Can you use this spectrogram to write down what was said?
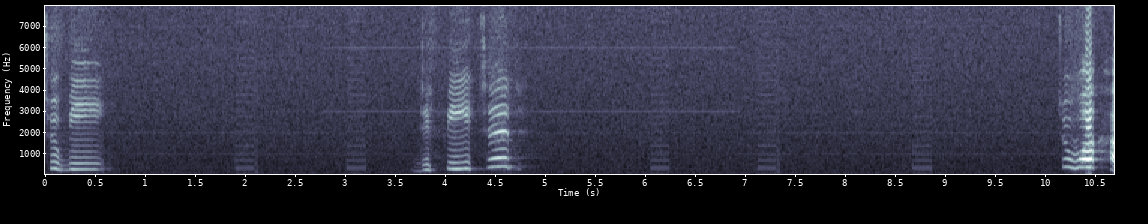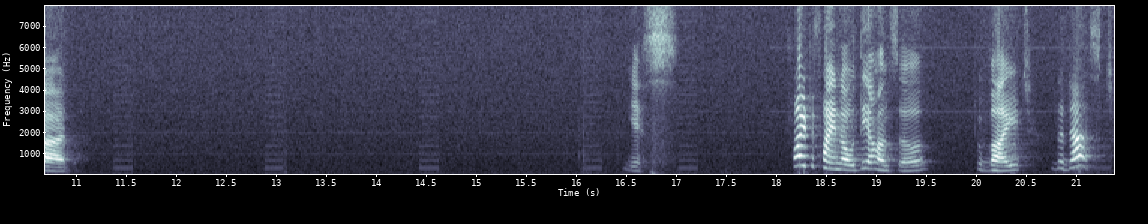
to be defeated, to work hard. Yes. Try to find out the answer to bite the dust.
